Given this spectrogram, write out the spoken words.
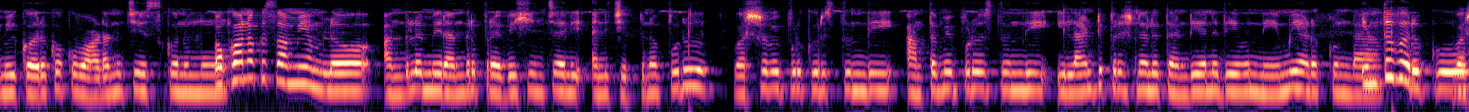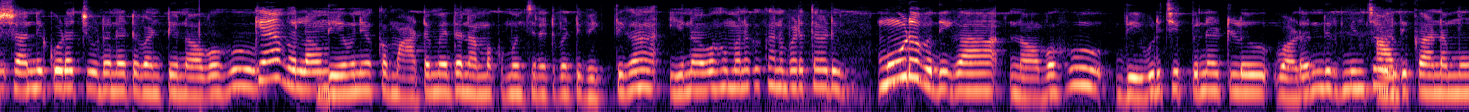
మీ కొరకు ఒక ఓడను చేసుకొనుము. ఒకనొక సమయంలో అందులో మీరందరూ ప్రవేశించాలి అని చెప్పినప్పుడు వర్షం ఎప్పుడు కురుస్తుంది అంతం ఎప్పుడు వస్తుంది? ఇలాంటి ప్రశ్నలు తండ్రి అయిన దేవుని ఏమీ అడగకుండా ఇంతవరకు వర్షాన్ని కూడా చూడనటువంటి నోవహు కేవలం దేవుని యొక్క మాట మీద నమ్మకం ఉంచినటువంటి వ్యక్తిగా ఈ నోవహు మనకు కనబడతాడు. మూడవదిగా నోవహు దేవుడు చెప్పినట్లు వాడను నిర్మించాడు. ఆది కాండము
